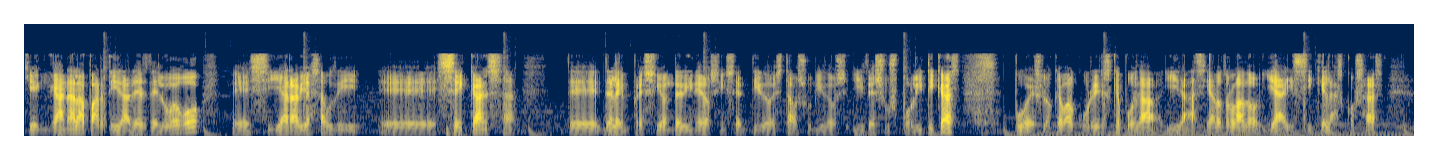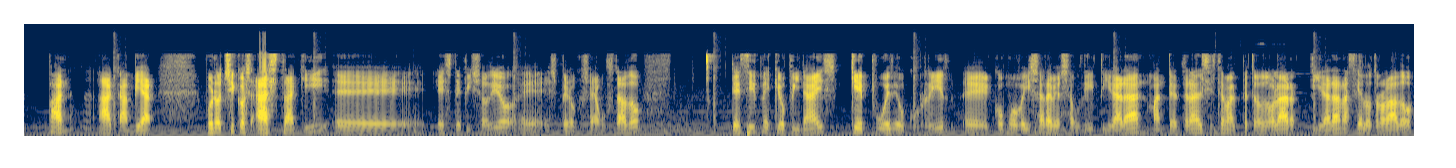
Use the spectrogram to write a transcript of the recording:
quien gana la partida. Desde luego, eh, si Arabia Saudí eh, se cansa de, la impresión de dinero sin sentido de Estados Unidos y de sus políticas, pues lo que va a ocurrir es que pueda ir hacia el otro lado y ahí sí que las cosas van a cambiar. Bueno chicos, hasta aquí este episodio, espero que os haya gustado. Decidme qué opináis, qué puede ocurrir, eh, cómo veis Arabia Saudí, tirarán, mantendrán el sistema del petrodólar, tirarán hacia el otro lado.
